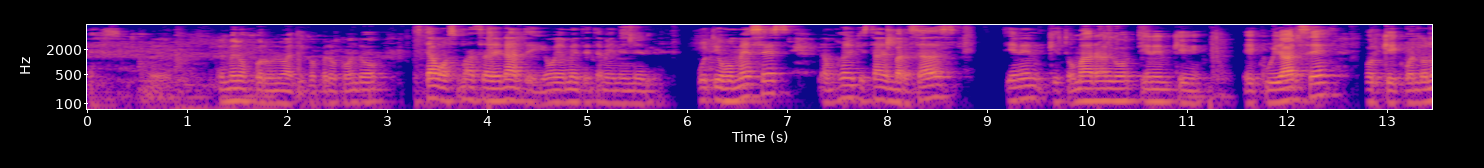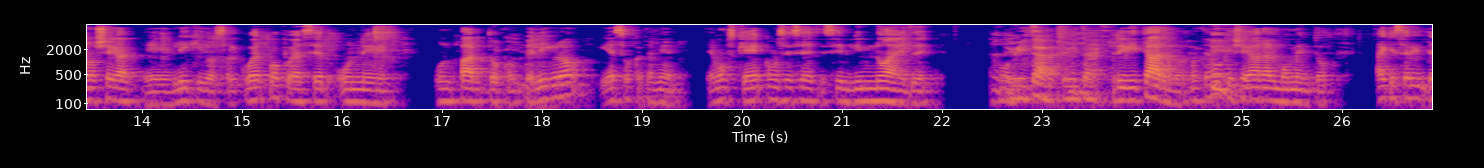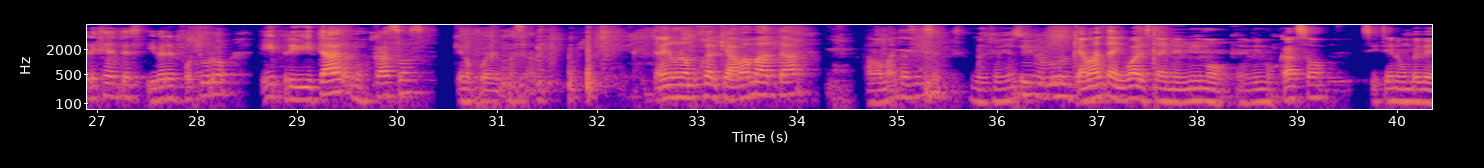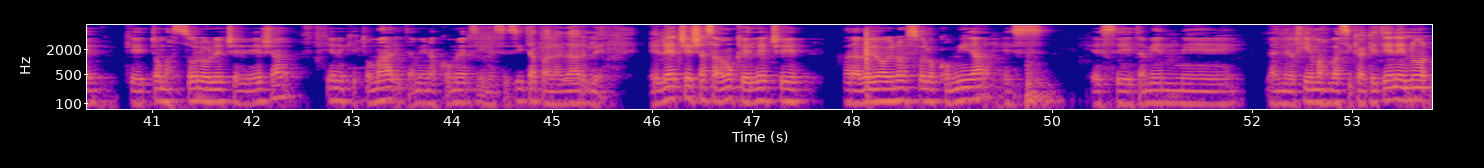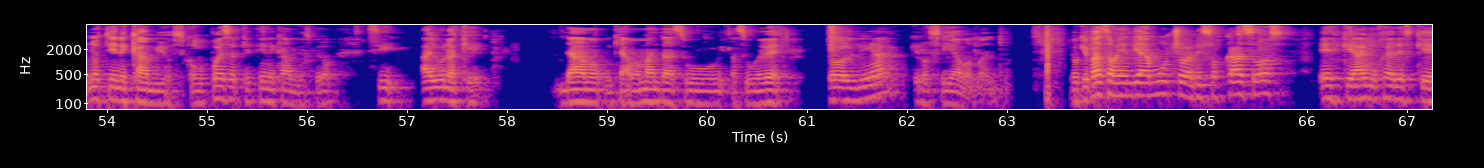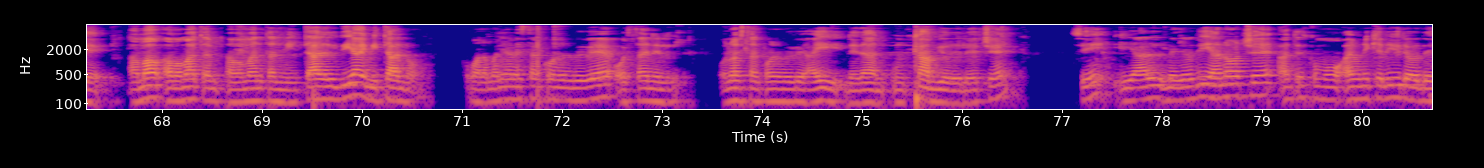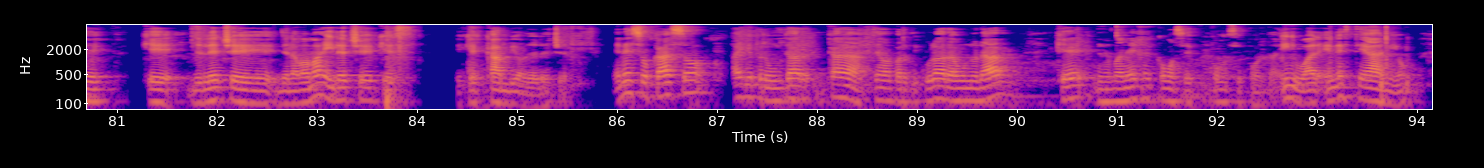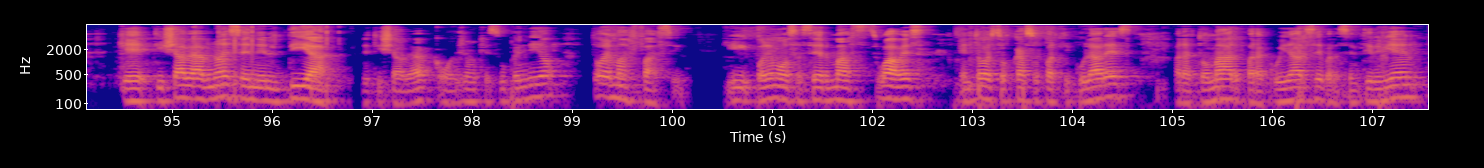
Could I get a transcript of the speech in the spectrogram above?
Es, menos problemático, pero cuando estamos más adelante y obviamente también en los últimos meses, las mujeres que están embarazadas tienen que tomar algo, tienen que eh, cuidarse, porque cuando no llega eh, líquidos al cuerpo puede ser un, eh, un parto con peligro y eso que también tenemos que, ¿cómo se dice? Es decir, limnoa de Evitar, evitar. privitarlo, no tenemos que llegar al momento. Hay que ser inteligentes y ver el futuro y privitar los casos que nos pueden pasar. También una mujer que amamanta, amamanta se dice, ¿Lo dije bien? Sí, que amamanta igual está en el mismo, en el mismo caso. Si tiene un bebé que toma solo leche de ella, tiene que tomar y también a comer si necesita para darle eh, leche. Ya sabemos que leche para bebé hoy no es solo comida, es, es eh, también eh, la energía más básica que tiene. No, no tiene cambios, como puede ser que tiene cambios, pero si hay una que, da, que amamanta a su, a su bebé todo el día, que lo siga amamantando. Lo que pasa hoy en día mucho en esos casos es que hay mujeres que ama- amamantan, amamantan mitad del día y mitad no. Como a la mañana están con el bebé o, está en el, o no están con el bebé, ahí le dan un cambio de leche. ¿sí? Y al mediodía, noche, antes como hay un equilibrio de, que, de leche de la mamá y leche que es, que es cambio de leche. En esos casos hay que preguntar cada tema particular a un orar que les maneje cómo se, cómo se porta. Igual, en este año, que Tisha no es en el día de Tisha como digamos que es suspendido, todo es más fácil. Y podemos hacer más suaves en todos estos casos particulares, para tomar, para cuidarse, para sentir bien,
